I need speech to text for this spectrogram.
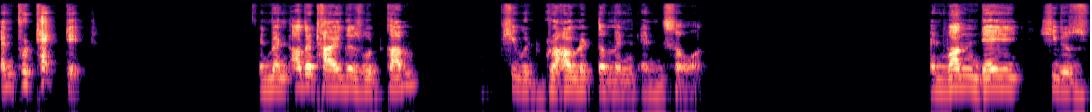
and protect it. And when other tigers would come, she would growl at them and, and so on. And one day she was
